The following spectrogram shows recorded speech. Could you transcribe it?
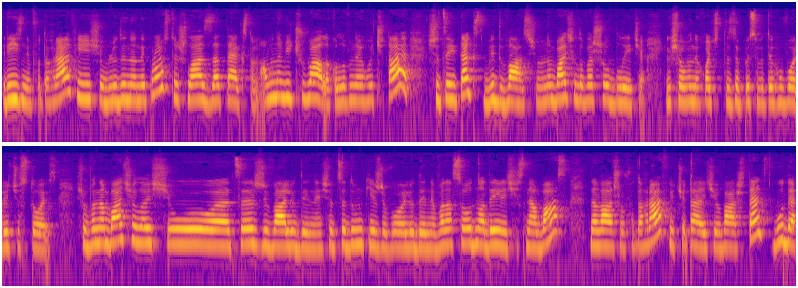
різні фотографії, щоб людина не просто йшла за текстом, а вона відчувала, коли вона його читає, що цей текст від вас, що вона бачила ваше обличчя, якщо ви не хочете записувати говорячу сторіс, щоб вона бачила, що це жива людина, що це думки живої людини. Вона все одно дивлячись на вас, на вашу фотографію, читаючи ваш текст, буде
